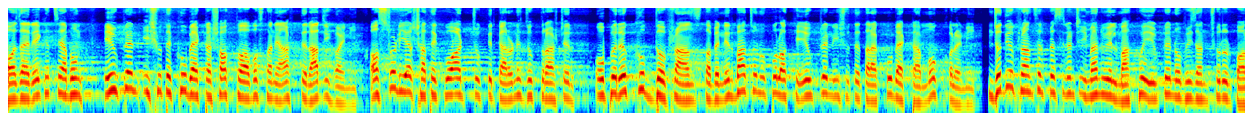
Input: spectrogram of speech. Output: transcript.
বজায় রেখেছে এবং ইউক্রেন ইস্যুতে খুব একটা শক্ত অবস্থানে আসতে রাজি হয়নি। অস্ট্রেলিয়ার সাথে কোয়াড চুক্তির কারণে যুক্তরাষ্ট্রের উপরে ক্ষুব্ধ ফ্রান্স, তবে নির্বাচন উপলক্ষে ইউক্রেন ইস্যুতে তারা খুব একটা মুখ খোলেনি। যদিও ফ্রান্সের প্রেসিডেন্ট ইমানুয়েল মাখো ইউক্রেন অভিযান শুরুর পর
